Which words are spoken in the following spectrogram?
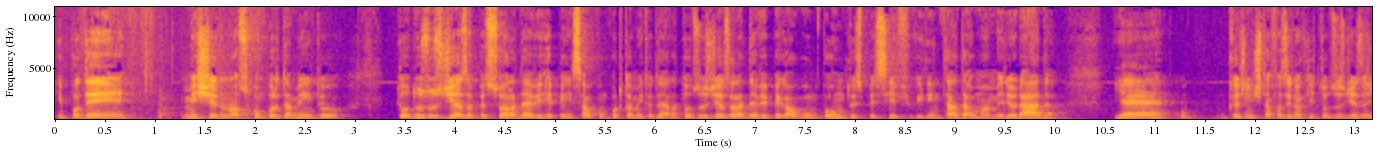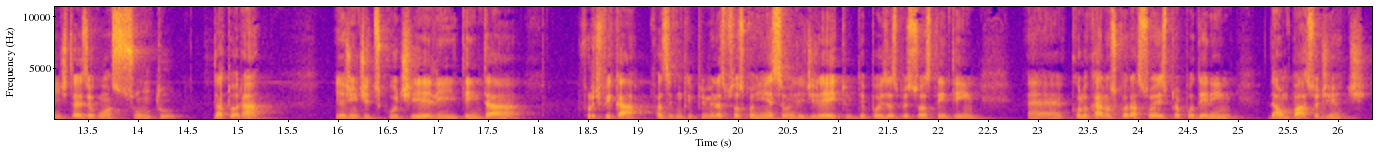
e poder mexer no nosso comportamento. Todos os dias a pessoa ela deve repensar o comportamento dela, todos os dias ela deve pegar algum ponto específico e tentar dar uma melhorada. E é o o que a gente está fazendo aqui. Todos os dias a gente traz algum assunto da Torá e a gente discute ele e tenta fortificar, fazer com que primeiro as pessoas conheçam ele direito, depois as pessoas tentem é, colocar nos corações para poderem dar um passo adiante.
